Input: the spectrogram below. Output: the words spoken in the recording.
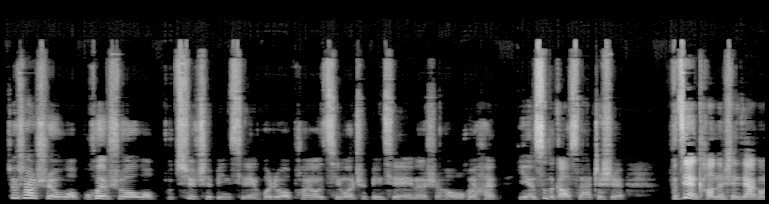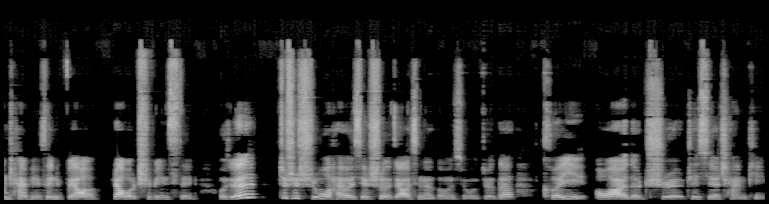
就像是我不会说我不去吃冰淇淋，或者我朋友请我吃冰淇淋的时候，我会很严肃的告诉他这是不健康的深加工产品，所以你不要让我吃冰淇淋。我觉得就是食物还有一些社交性的东西，我觉得可以偶尔的吃这些产品，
